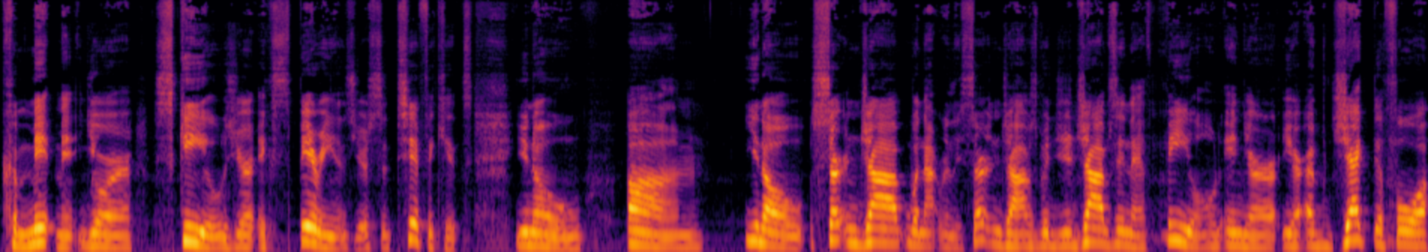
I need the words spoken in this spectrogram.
commitment, your skills, your experience, your certificates, you know, um, you know, certain job, well, not really certain jobs, but your jobs in that field and your, your objective for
